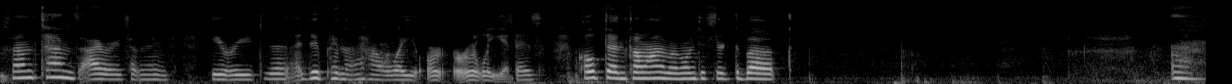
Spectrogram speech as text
it. Sometimes I read, it, sometimes he reads it. It depends on how late or early it is. Colton, come on, we're going to start the book. Um,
